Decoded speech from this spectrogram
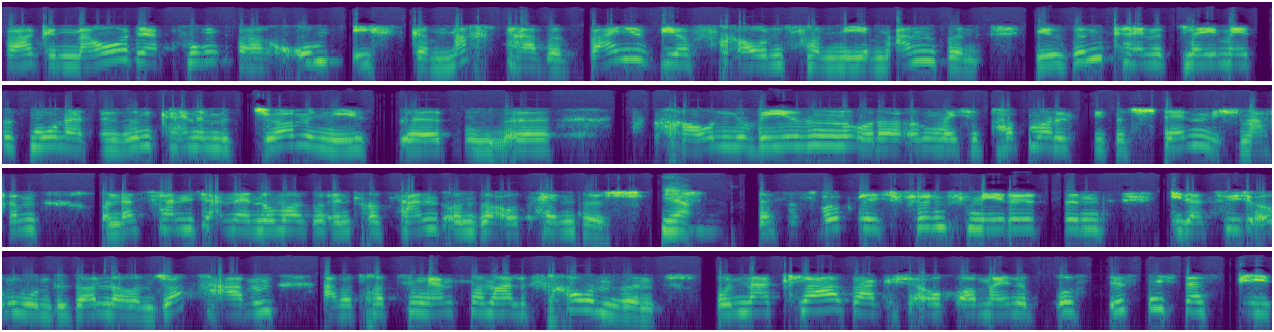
war genau der Punkt, warum ich es gemacht habe, weil wir Frauen von nebenan sind. Wir sind keine Playmates des Monats, wir sind keine Miss Germanys äh, äh, Frauen gewesen oder irgendwelche Topmodels, die das ständig machen. Und das fand ich an der Nummer so interessant und so authentisch. Ja. Dass es wirklich fünf Mädels sind, die natürlich irgendwo einen besonderen Job haben, aber trotzdem ganz normale Frauen sind. Und na klar sage ich auch, oh, meine Brust ist nicht das, wie,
